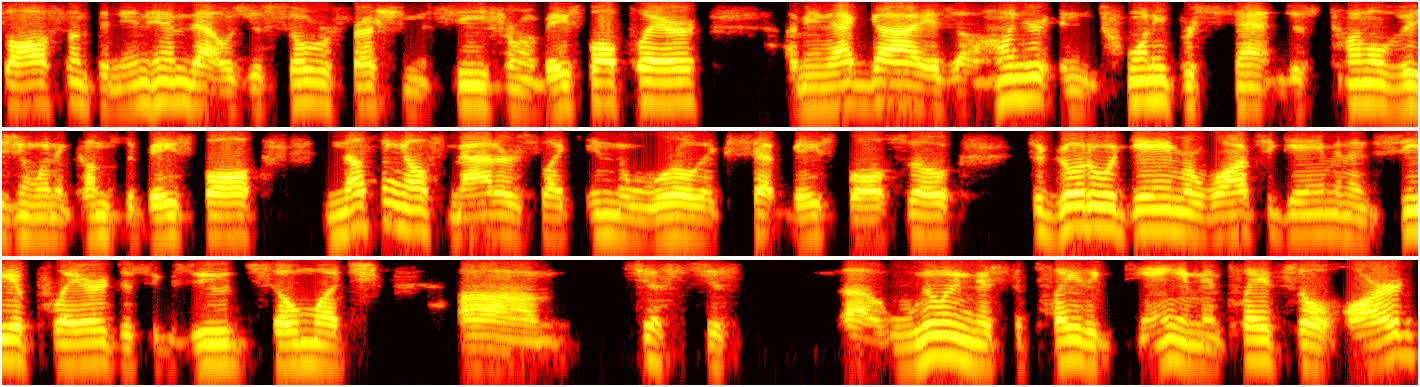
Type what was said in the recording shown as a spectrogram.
saw something in him that was just so refreshing to see from a baseball player. I mean, that guy is 120% just tunnel vision when it comes to baseball. Nothing else matters like in the world except baseball. So to go to a game or watch a game and then see a player just exude so much, um, just just uh, willingness to play the game and play it so hard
